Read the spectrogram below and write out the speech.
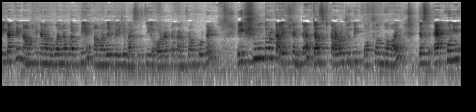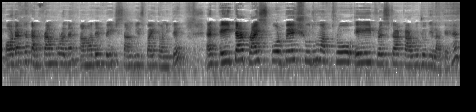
এইটাকে নাম, ঠিকানা, মোবাইল নাম্বার দিয়ে আমাদের পেজে মেসেজ দিয়ে অর্ডারটা কনফার্ম করবেন। এই সুন্দর কালেকশনটা জাস্ট কারও যদি পছন্দ হয় জাস্ট এখনই অর্ডারটা কনফার্ম করে দেন আমাদের পেজ সানভিজ বাই টনিতে অ্যান্ড এইটার প্রাইস পড়বে শুধুমাত্র এই ড্রেসটা কারও যদি লাগে হ্যাঁ?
